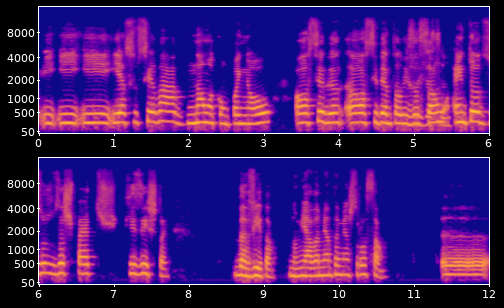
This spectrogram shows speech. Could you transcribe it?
e, e, e a sociedade não acompanhou a ocidentalização em todos os aspectos que existem da vida, nomeadamente a menstruação. Uh,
